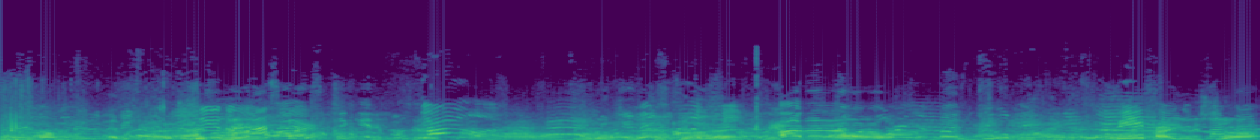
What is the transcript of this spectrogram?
meat or meat? It's meat? Chicken. You don't eat chicken, right? Oh, no, no, no, no. No, it's beef, beef, beef. Are you sure?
